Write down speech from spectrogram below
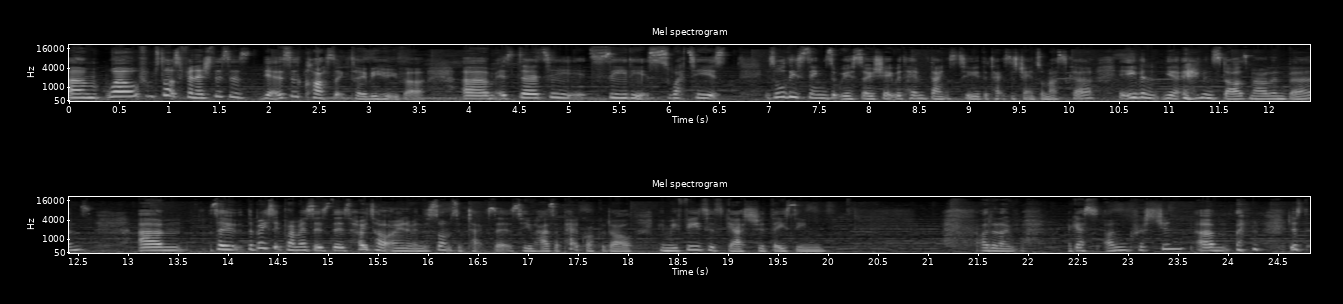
Um, well, from start to finish, this is yeah, this is classic Tobe Hooper. Um, it's dirty, it's seedy, it's sweaty, it's it's all these things that we associate with him, thanks to the Texas Chainsaw Massacre. It even you know even stars Marilyn Burns. Um, so the basic premise is this hotel owner in the swamps of Texas who has a pet crocodile whom he feeds his guests should they seem, I don't know, I guess unchristian. Um, just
